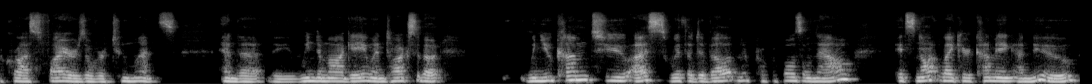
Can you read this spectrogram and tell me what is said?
across fires over two months. And the, the Windamag talks about when you come to us with a development proposal now, it's not like you're coming anew.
